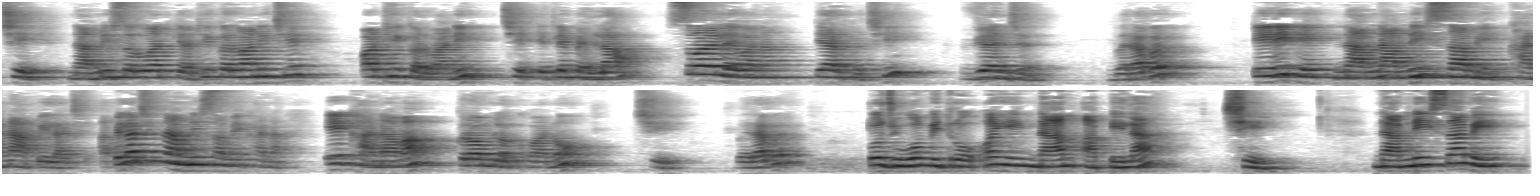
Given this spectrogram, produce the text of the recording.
છે. નામની શરૂઆત ક્યાંથી કરવાની છે? અઠી કરવાની છે. એટલે પહેલા સ્વર લેવાના, ત્યાર પછી વ્યંજન. બરાબર? તે રીતે નામ નામની સામે ખાના આપેલા છે. આપેલા છે નામની સામે ખાના. એ ખાનામાં ક્રમ લખવાનો છે. બરાબર? તો જુઓ મિત્રો, અહીં નામ આપેલા છે. નામની સામે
